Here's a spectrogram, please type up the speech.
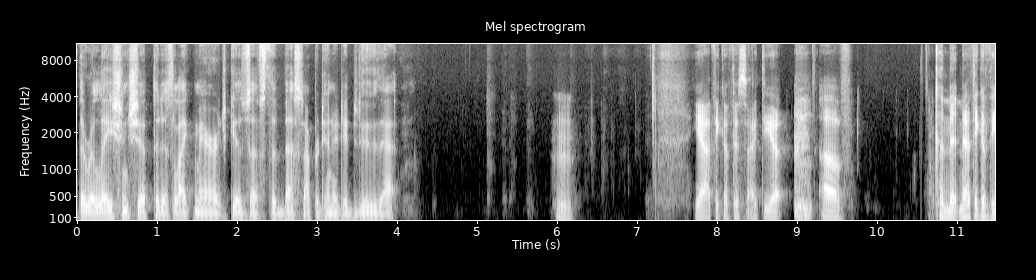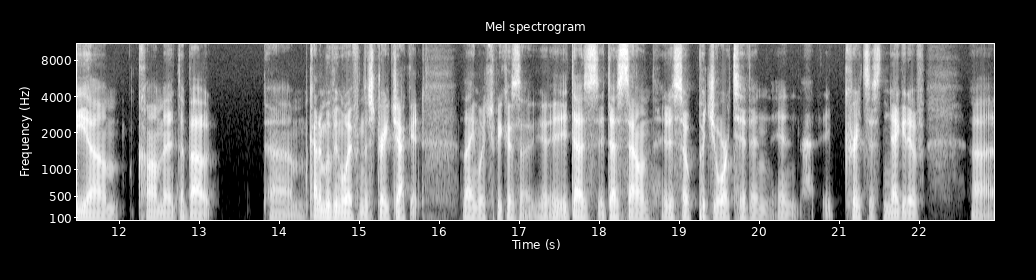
the relationship that is like marriage gives us the best opportunity to do that. Hmm. Yeah, I think of this idea of commitment. I think of the um, comment about um, kind of moving away from the straitjacket language because uh, it, it does it does sound it is so pejorative and and it creates this negative uh,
